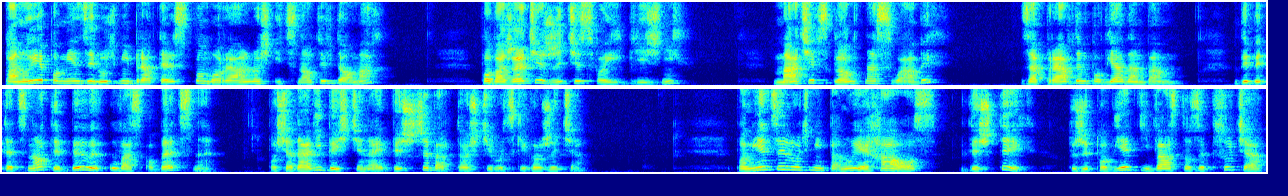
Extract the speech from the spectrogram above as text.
Panuje pomiędzy ludźmi braterstwo, moralność i cnoty w domach? Poważacie życie swoich bliźnich? Macie wzgląd na słabych? Zaprawdę powiadam wam, gdyby te cnoty były u was obecne, posiadalibyście najwyższe wartości ludzkiego życia. Pomiędzy ludźmi panuje chaos, gdyż tych, którzy powiedzieli was do zepsucia,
